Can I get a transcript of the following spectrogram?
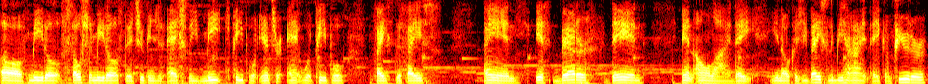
of meetups, social meetups that you can just actually meet people, interact with people face to face, and it's better than an online date. You know, because you basically behind a computer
